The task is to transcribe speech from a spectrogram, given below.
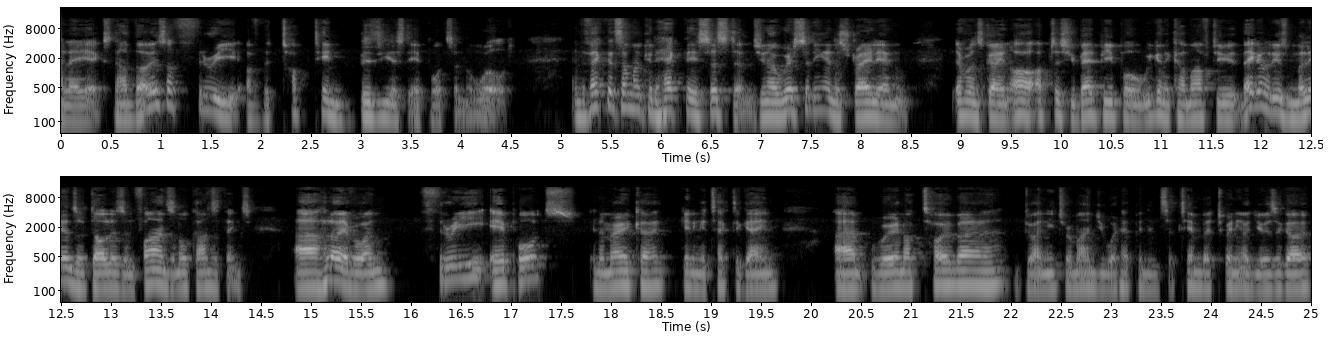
LAX. Now, those are three of the top 10 busiest airports in the world. And the fact that someone could hack their systems, you know, we're sitting in Australia and everyone's going, oh, Optus, you bad people, we're going to come after you. They're going to lose millions of dollars in fines and all kinds of things. Uh, hello, everyone. Three airports in America getting attacked again. Um, we're in October. Do I need to remind you what happened in September 20 odd years ago?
